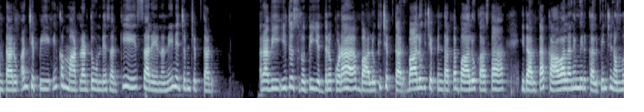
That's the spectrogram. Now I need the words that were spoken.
ఉంటారు అని చెప్పి ఇంకా మాట్లాడుతూ ఉండేసరికి సరేనని నిజం చెప్తాడు. రవి ఇటు శృతి ఇద్దరు కూడా బాలుకి చెప్తారు. బాలుకి చెప్పిన తర్వాత బాలు కాస్త ఇదంతా కావాలని మీరు కల్పించి నమ్ము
